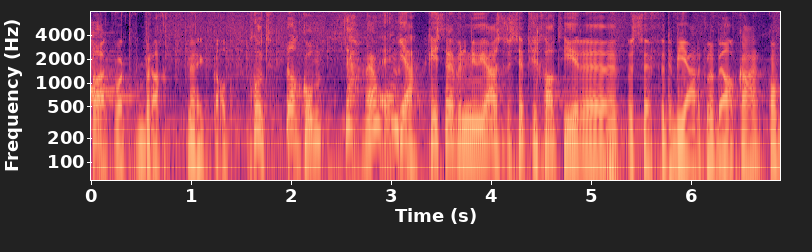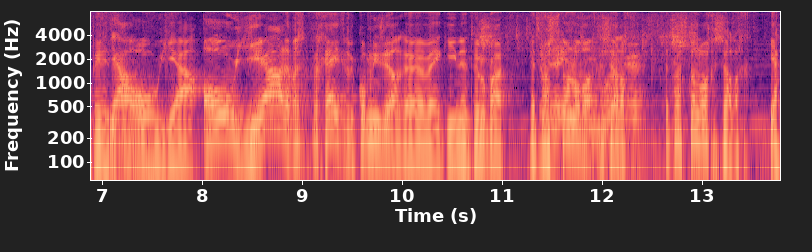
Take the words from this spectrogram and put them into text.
oh, het wordt gebracht, merk ik al. Goed, welkom. Ja, welkom. Uh, ja, gisteren hebben we een nieuwjaarsreceptie gehad hier. Uh, was even de bejaardenclub bij elkaar. Kwam binnen. Ja. Oh ja, oh ja, dat was ik vergeten. Dat komt niet elke week hier natuurlijk. Maar het was toch nog wel gezellig. Het was toch nog wel gezellig, ja.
